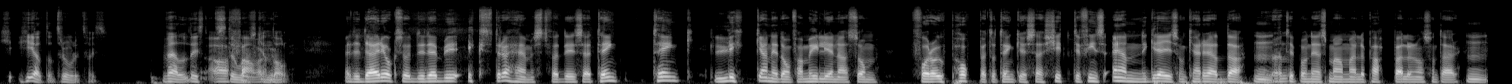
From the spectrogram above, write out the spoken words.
He- Helt otroligt faktiskt. Väldigt Ja, stor skandal. Men det där är också, det där blir extra hemskt för att det är så här, tänk, tänk lyckan i de familjerna som får upp hoppet och tänker så här, shit det finns en grej som kan rädda. Mm. Typ om det är ens mamma eller pappa eller något sånt där. Mm.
